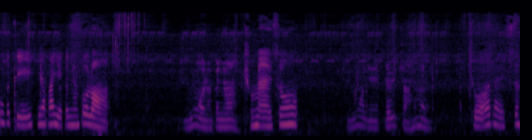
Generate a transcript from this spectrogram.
ô cái gì nhà cái giờ cái nhân tôi là chỉ mua là cái nhau chúng mẹ số. Chỉ mua thì tới chẳng mà. Chỗ ở đây sao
